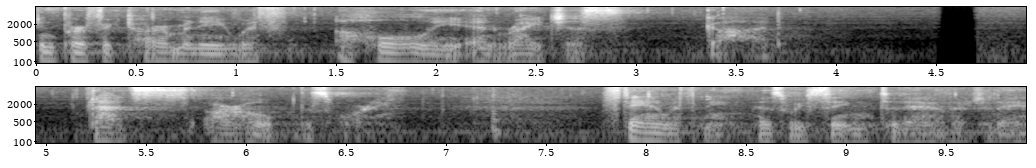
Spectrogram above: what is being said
in perfect harmony with a holy and righteous God. That's our hope this morning. Stand with me as we sing together today.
